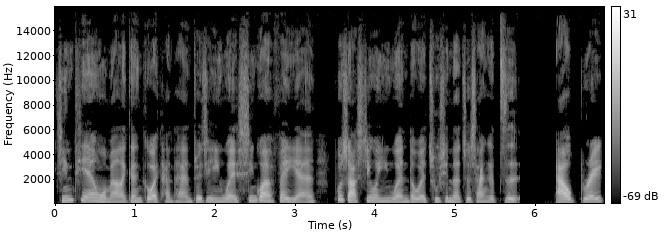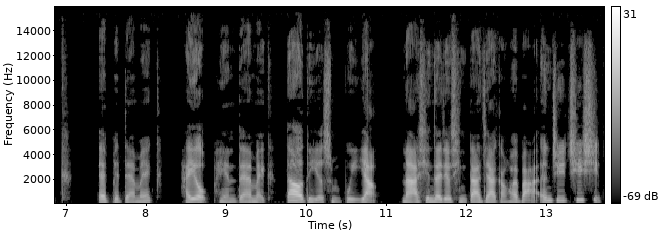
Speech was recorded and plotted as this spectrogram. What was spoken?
今天我们要来跟各位谈谈最近因为新冠肺炎，不少新闻英文都会出现的这三个字：outbreak、epidemic， 还有 pandemic，到底有什么不一样？那现在就请大家赶快把 NG 七 sheet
